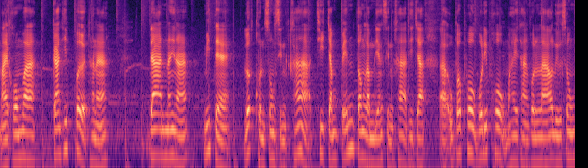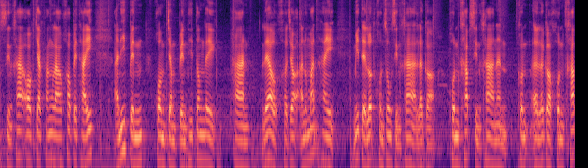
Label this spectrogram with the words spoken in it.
หมายความว่าการที่เปิดหั้นนะด้านนี้นะมีแต่ รถขนส่งสินค้าที่จำเป็นต้องลำเลียงสินค้าที่จะอุปโภคบริโภคมาให้ทางคนลาว หรือส่งสินค้าออกจากฝั่งลาวเข้าไปไทย อันนี้เป็นความจำเป็นที่ต้องได้ผ่าน แล้วเขาจะอนุมัติให้มีแต่รถขนส่งสินค้า แล้วก็คนขับสินค้านั้นคนแล้วก็คนขับ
